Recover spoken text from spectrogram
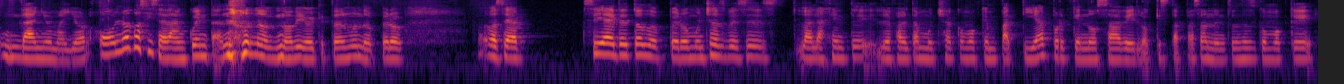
un daño mayor. O luego si se dan cuenta, no, no, no digo que todo el mundo, pero o sea, sí hay de todo, pero muchas veces a la gente le falta mucha como que empatía porque no sabe lo que está pasando, entonces como que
